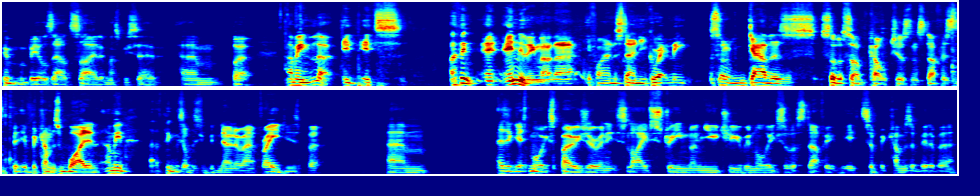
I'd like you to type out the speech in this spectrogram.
pimpmobiles outside. It must be said. Um, but I mean, look, it, it's. I think anything like that, if I understand you correctly, sort of gathers sort of subcultures and stuff as it becomes wide. I mean, that thing's obviously been known around for ages, but um, as it gets more exposure and it's live streamed on YouTube and all these sort of stuff, it, it sort of becomes a bit of a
